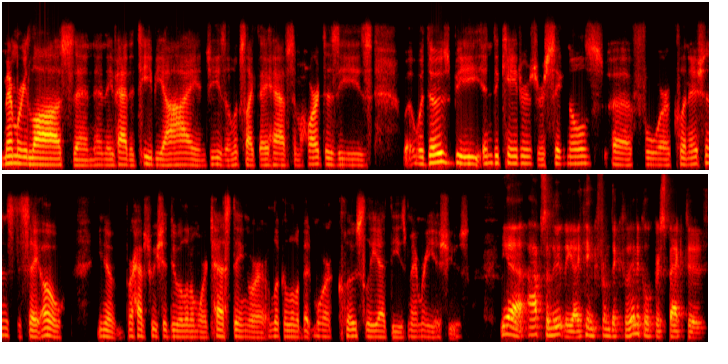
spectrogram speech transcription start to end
memory loss and and they've had a TBI and geez, it looks like they have some heart disease. Would those be indicators or signals uh, for clinicians to say, oh, you know, perhaps we should do a little more testing or look a little bit more closely at these memory issues? Yeah, absolutely. I think from the clinical perspective,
